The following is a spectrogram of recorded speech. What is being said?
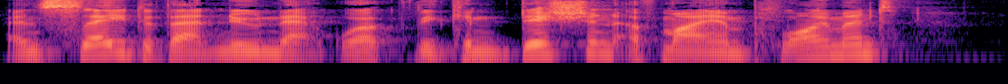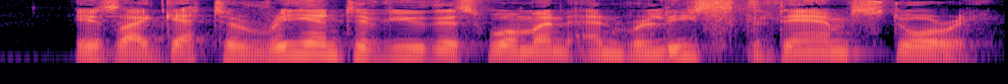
and say to that new network, the condition of my employment is I get to re interview this woman and release the damn story?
